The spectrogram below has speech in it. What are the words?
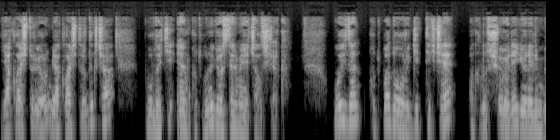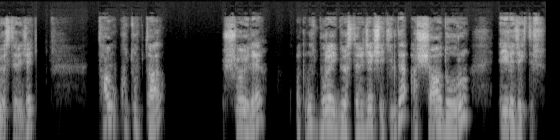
Yaklaştırıyorum. Yaklaştırdıkça buradaki en kutbunu göstermeye çalışacak. O yüzden kutba doğru gittikçe bakınız şöyle yönelim gösterecek. Tam kutupta şöyle bakınız burayı gösterecek şekilde aşağı doğru eğilecektir.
